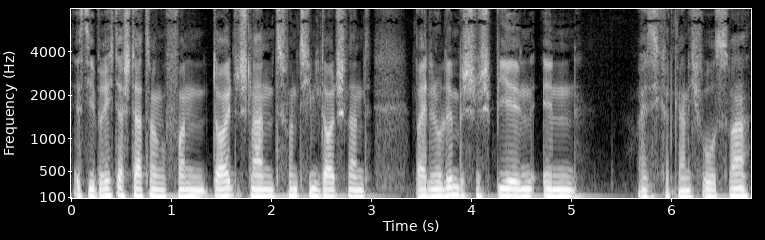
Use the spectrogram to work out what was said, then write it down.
ist die Berichterstattung von Deutschland, von Team Deutschland bei den Olympischen Spielen in, weiß ich gerade gar nicht, wo es war,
